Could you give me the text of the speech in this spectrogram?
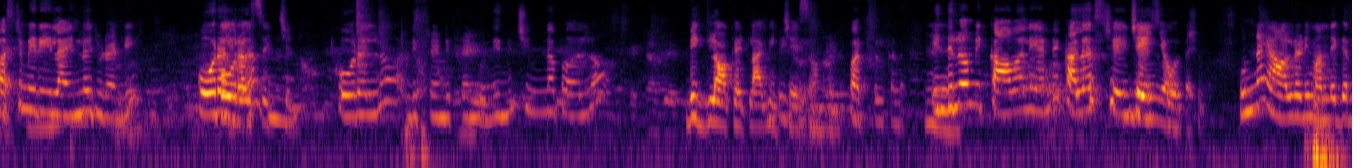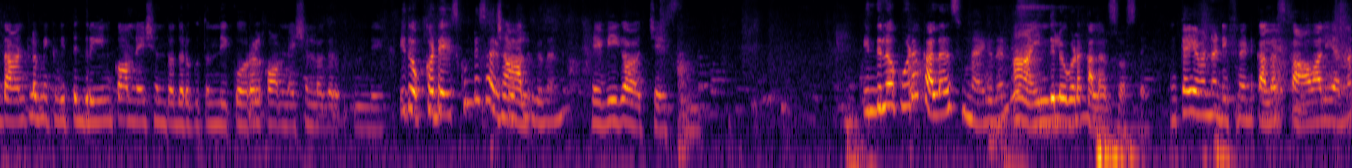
ఫస్ట్ మీరు ఈ లైన్లో చూడండి. కోరల్ కోరల్స్ ఇచ్చిన్నాం కోరల్లో డిఫరెంట్ డిఫరెంట్ ఉంది. ఇది చిన్న పర్ల్లో బిగ్ లాకెట్ లాగా ఇచ్చేసాము పర్పుల్ కలర్ ఇందులో మీకు కావాలి అంటే కలర్స్ చేంజ్ చేంజ్ అవుతాయి ఉన్నాయి ఆల్రెడీ మన దగ్గర దాంట్లో మీకు విత్ గ్రీన్ కాంబినేషన్తో దొరుకుతుంది కోరల్ కాంబినేషన్లో దొరుకుతుంది. ఇది ఒక్కటి వేసుకుంటే సరిపోతుంది కదండి. హెవీగా వచ్చేస్తుంది. ఇందులో కూడా కలర్స్ ఉన్నాయి కదండి. ఇందులో కూడా కలర్స్ వస్తాయి. ఇంకా ఏమన్నా డిఫరెంట్ కలర్స్ కావాలి అన్న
